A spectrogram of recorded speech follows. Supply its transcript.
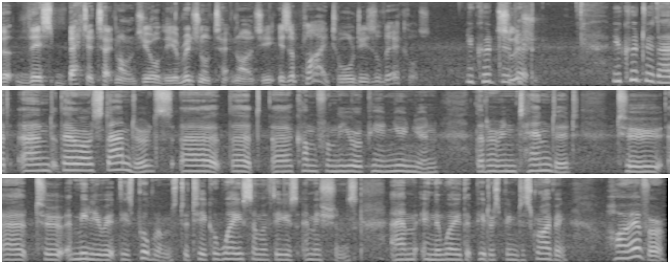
that this better technology or the original technology is applied to all diesel vehicles? You could do Solution. that. You could do that, and there are standards uh, that uh, come from the European Union that are intended to, uh, to ameliorate these problems, to take away some of these emissions um, in the way that Peter's been describing. However,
